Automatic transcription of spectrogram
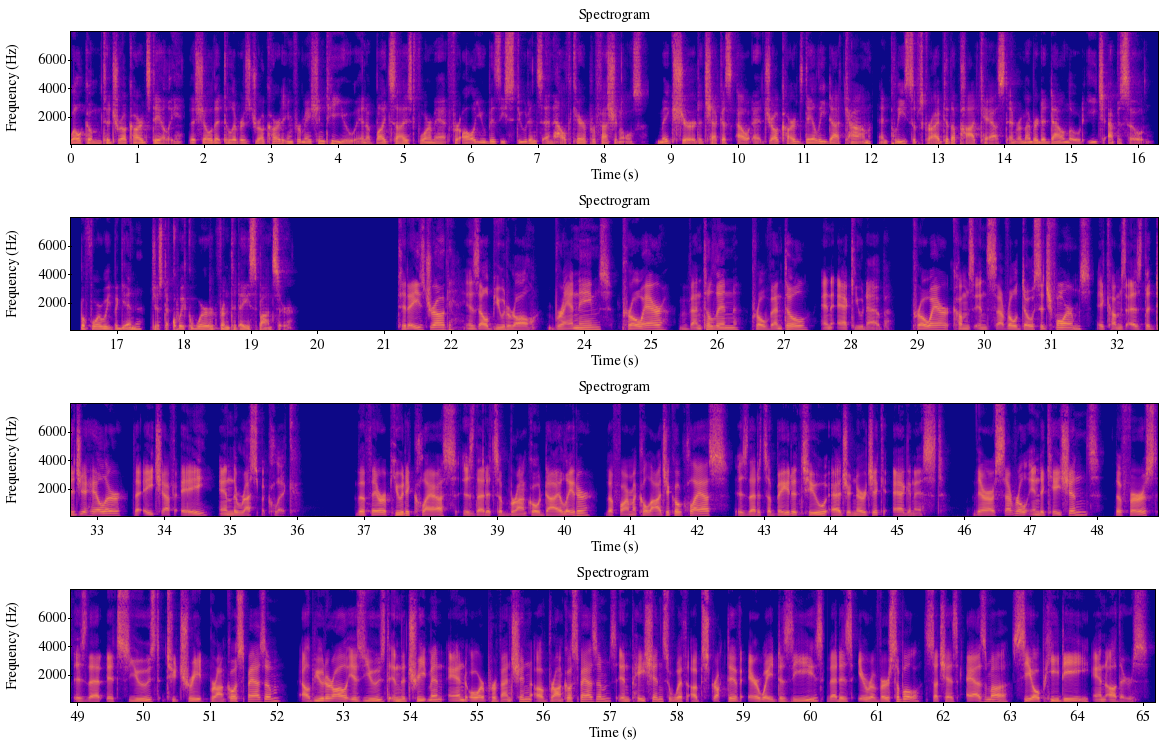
Welcome to Drug Cards Daily, the show that delivers drug card information to you in a bite sized format for all you busy students and healthcare professionals. Make sure to check us out at drugcardsdaily.com and please subscribe to the podcast and remember to download each episode. Before we begin, just a quick word from today's sponsor. Today's drug is albuterol. Brand names ProAir, Ventolin, Proventil, and AccuNeb. ProAir comes in several dosage forms. It comes as the Digihaler, the HFA, and the RespiClick. The therapeutic class is that it's a bronchodilator. The pharmacological class is that it's a beta 2 adrenergic agonist. There are several indications. The first is that it's used to treat bronchospasm, Albuterol is used in the treatment and or prevention of bronchospasms in patients with obstructive airway disease that is irreversible, such as asthma, COPD, and others.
